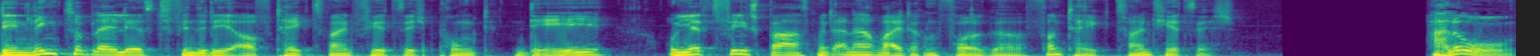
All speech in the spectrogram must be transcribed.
Den Link zur Playlist findet ihr auf take42.de und jetzt viel Spaß mit einer weiteren Folge von Take 42. Hallo,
